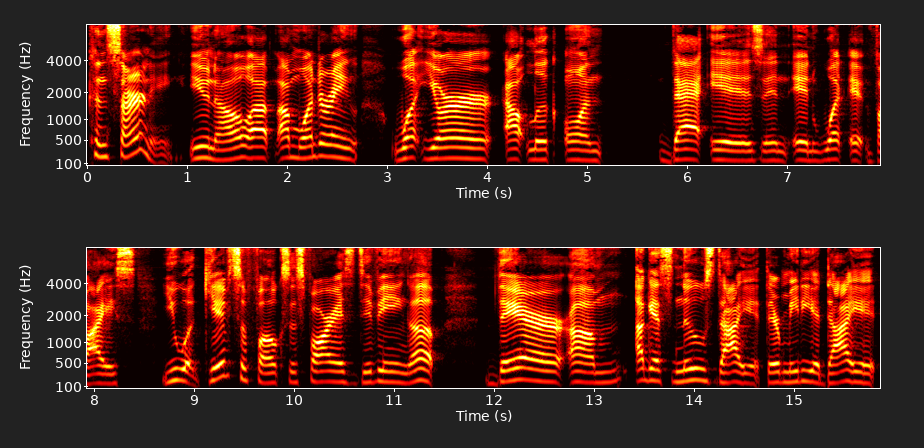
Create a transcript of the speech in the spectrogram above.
concerning. You know, I, I'm wondering what your outlook on that is and, and what advice you would give to folks as far as divvying up their um I guess news diet, their media diet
